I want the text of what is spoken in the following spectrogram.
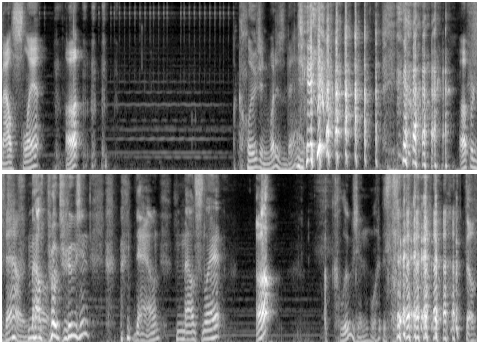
Mouth slant. Up. Occlusion. What is that? Up or down? Mouth No. protrusion, down. Mouth slant, up. Occlusion. What is that? what the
